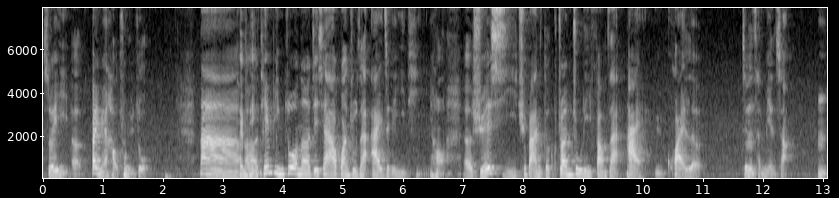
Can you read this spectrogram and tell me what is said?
所以呃扮演好处女座。那天呃天秤座呢，接下来要关注在爱这个议题，哈，呃学习去把你的专注力放在爱与快乐这个层面上。嗯。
